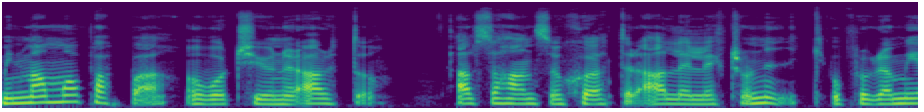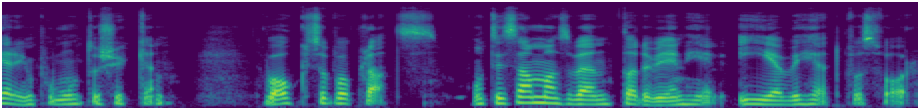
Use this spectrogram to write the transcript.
Min mamma och pappa och vår tuner Arto, alltså han som sköter all elektronik och programmering på motorcykeln, var också på plats och tillsammans väntade vi en hel evighet på svar.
